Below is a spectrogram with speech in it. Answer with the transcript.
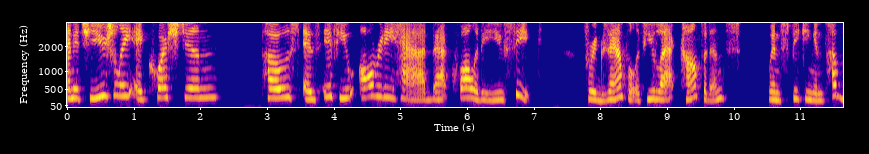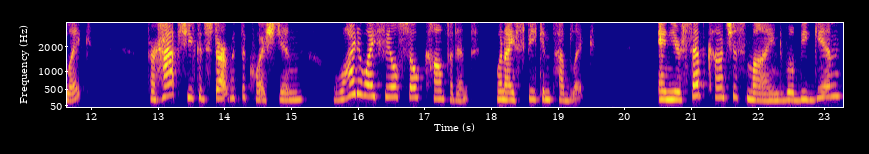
and it's usually a question posed as if you already had that quality you seek for example, if you lack confidence when speaking in public, perhaps you could start with the question Why do I feel so confident when I speak in public? And your subconscious mind will begin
